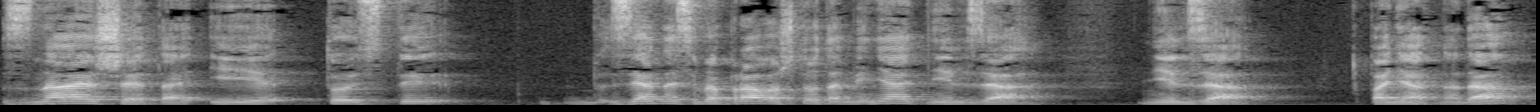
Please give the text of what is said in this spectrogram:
знаешь это, и то есть ты взять на себя право что-то менять нельзя. Нельзя. Понятно, да?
